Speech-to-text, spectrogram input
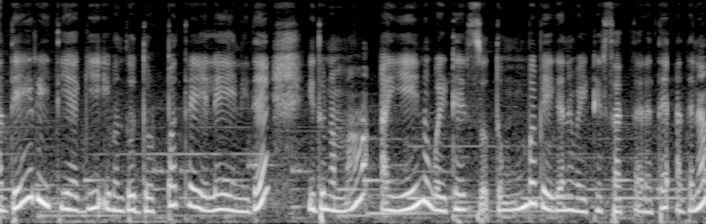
ಅದೇ ರೀತಿಯಾಗಿ ಈ ಒಂದು ದೊಡ್ಡಪತ್ರೆ ಎಲೆ ಏನಿದೆ, ಇದು ನಮ್ಮ ಏನು ವೈಟ್ ಹೇರ್ಸ್ ತುಂಬ ಬೇಗನೆ ವೈಟ್ ಹೇರ್ಸ್ ಆಗ್ತಾ ಇರುತ್ತೆ. ಅದನ್ನು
